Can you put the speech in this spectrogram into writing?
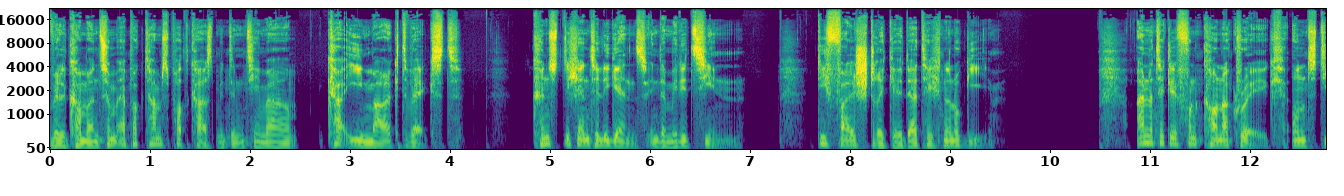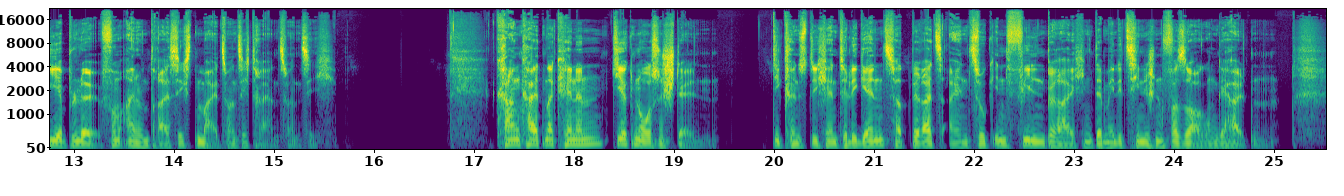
Willkommen zum Epoch Times Podcast mit dem Thema KI-Markt wächst. Künstliche Intelligenz in der Medizin. Die Fallstricke der Technologie. Ein Artikel von Connor Craig und Die Bleu vom 31. Mai 2023. Krankheiten erkennen, Diagnosen stellen. Die künstliche Intelligenz hat bereits Einzug in vielen Bereichen der medizinischen Versorgung gehalten.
